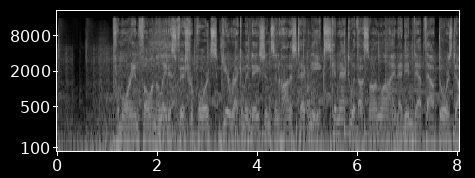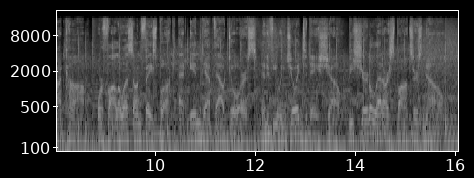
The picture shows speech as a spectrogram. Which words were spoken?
For more info on the latest fish reports, gear recommendations, and hottest techniques, connect with us online at indepthoutdoors.com or follow us on Facebook at In Depth Outdoors. And if you enjoyed today's show, be sure to let our sponsors know.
